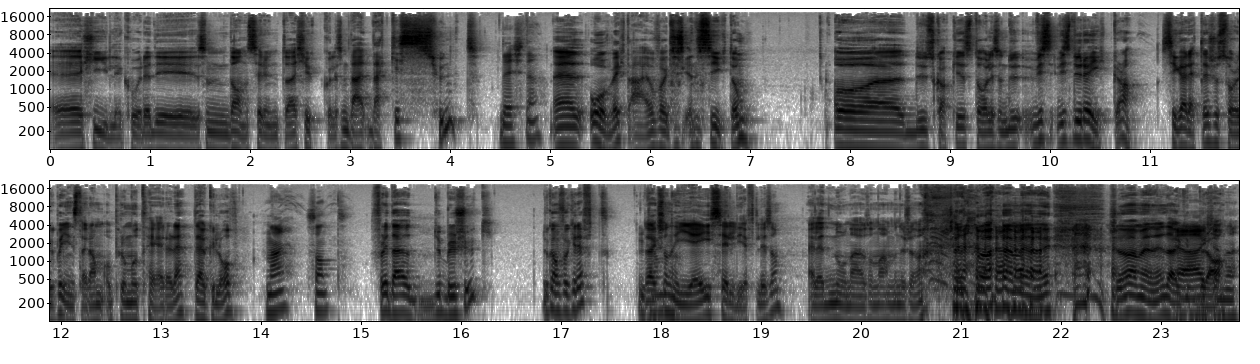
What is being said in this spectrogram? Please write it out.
eh, hylekoret de som danser rundt og er tjukke. Liksom. Det, det er ikke sunt. Det er ikke det. Eh, overvekt er jo faktisk en sykdom. Og eh, du skal ikke stå liksom du, hvis, hvis du røyker da sigaretter, så står du ikke på Instagram og promoterer det. Det er jo ikke lov. Nei, sant. Fordi det jo- du blir sjuk. Du kan få kreft. det er ikke sånn yay, cellegift, liksom. Eller noen er jo sånn, da, men du skjønner, skjønner hva jeg mener. Skjønner hva jeg mener, Det er jo Ja, ikke jeg bra. skjønner.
